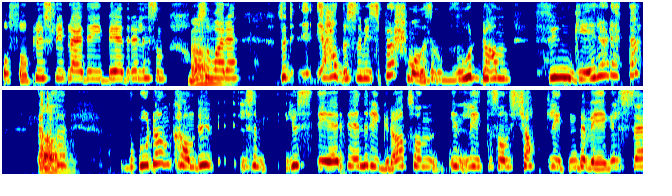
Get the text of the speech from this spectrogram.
og så, plutselig ble det bedre. Liksom. Og så var det, så jeg hadde så mye spørsmål. Liksom, hvordan fungerer dette? Altså, hvordan kan du liksom, justere en ryggrad, sånn, en lite sånn kjapt liten bevegelse,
